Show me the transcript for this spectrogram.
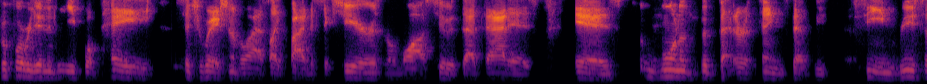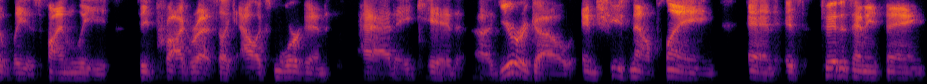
before we get into the equal pay situation of the last like five to six years, the lawsuit that that is, is one of the better things that we've seen recently is finally the progress. Like Alex Morgan had a kid a year ago and she's now playing and as fit as anything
